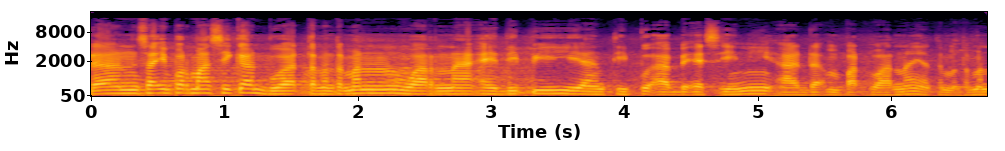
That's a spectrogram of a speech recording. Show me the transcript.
dan saya informasikan buat teman-teman warna EDP yang tipe ABS ini ada empat warna ya teman-teman.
